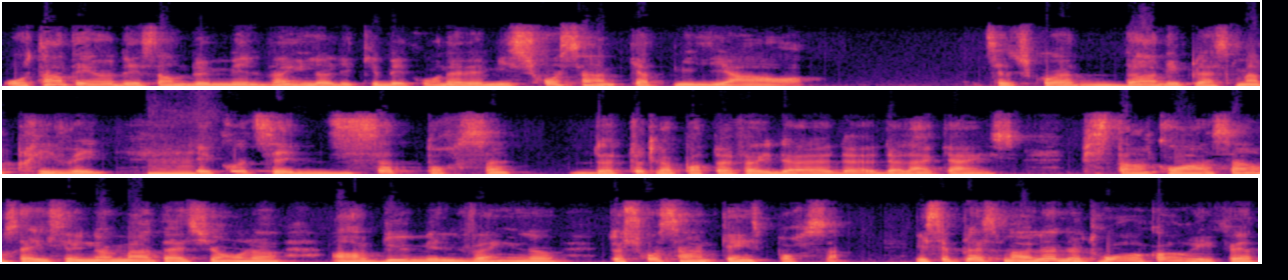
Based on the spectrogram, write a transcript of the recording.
au 31 décembre 2020, là, les Québécois, on avait mis 64 milliards sais quoi, dans des placements privés. Mhm. Écoute, c'est 17% de tout le portefeuille de, de, la caisse. Puis c'est en croissance. C'est une augmentation là, en 2020 là, de 75% Et ces placements-là, le trois encore est fait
